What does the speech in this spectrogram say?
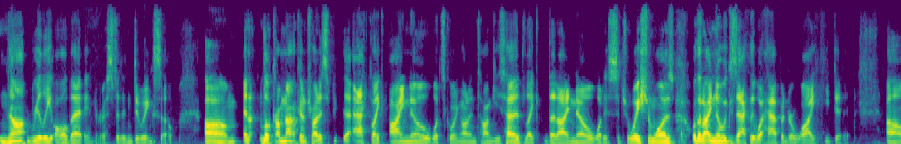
not really all that interested in doing so. Um, and look, I'm not going to try to sp- act like I know what's going on in Tanguy's head, like that I know what his situation was, or that I know exactly what happened or why he did it. Uh,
